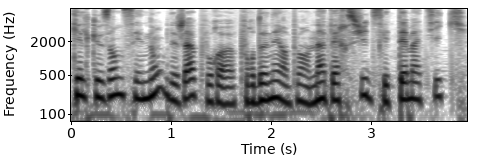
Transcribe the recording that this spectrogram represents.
quelques-uns de ces noms déjà pour, pour donner un peu un aperçu de ces thématiques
